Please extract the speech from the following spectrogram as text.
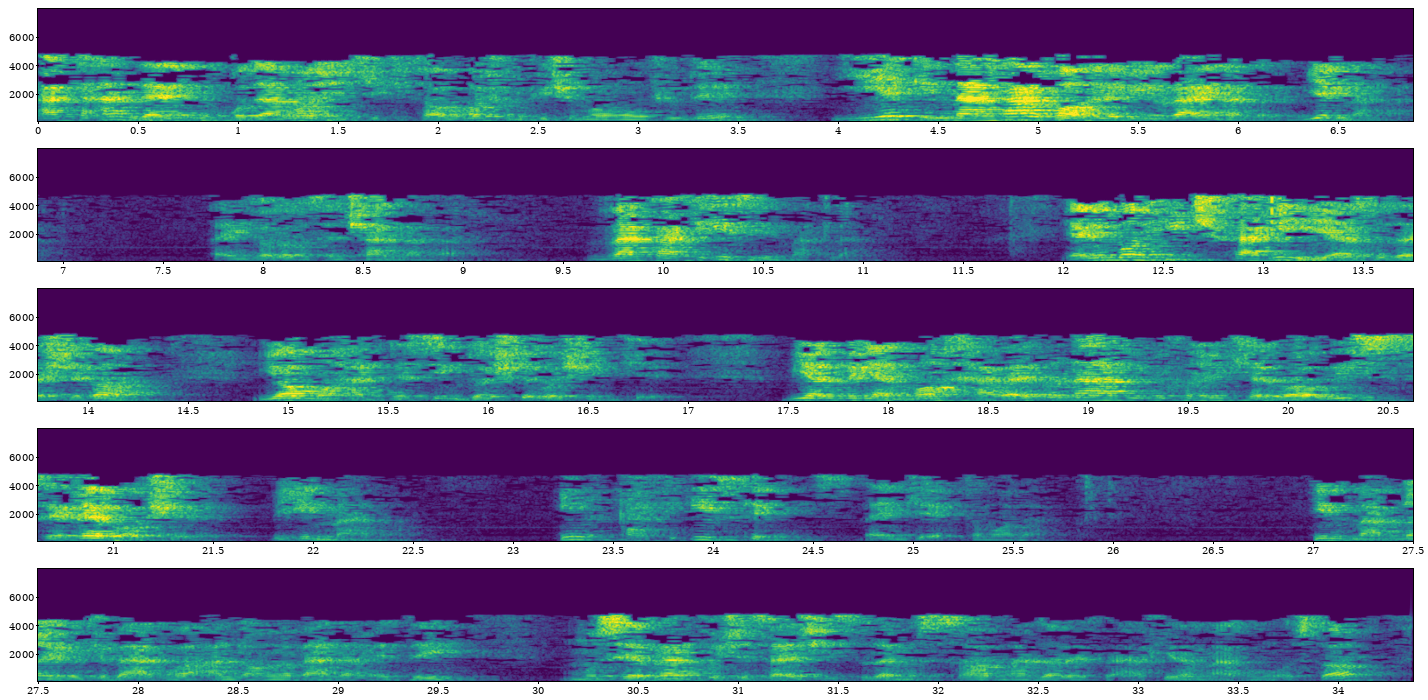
قطعا در این قدمایی که کتابهاشون پیش ما موجوده یک نفر قائل به این رأی نداریم. یک نفر. این تا مثلا چند نفر. و قطعی این مطلب یعنی ما هیچ فقیهی از گذشتگان یا محدثین داشته باشیم که بیان بگن ما خبر رو نقل می‌کنیم که راوی سقه باشه به این معنا. این قطعی که نیست نه اینکه احتمالا. این مبنایی رو که بعدها علامه بعدم ادهی مسررن پشت سرش ایستادن صاحب مدارک و اخیرا مرحوم استاد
